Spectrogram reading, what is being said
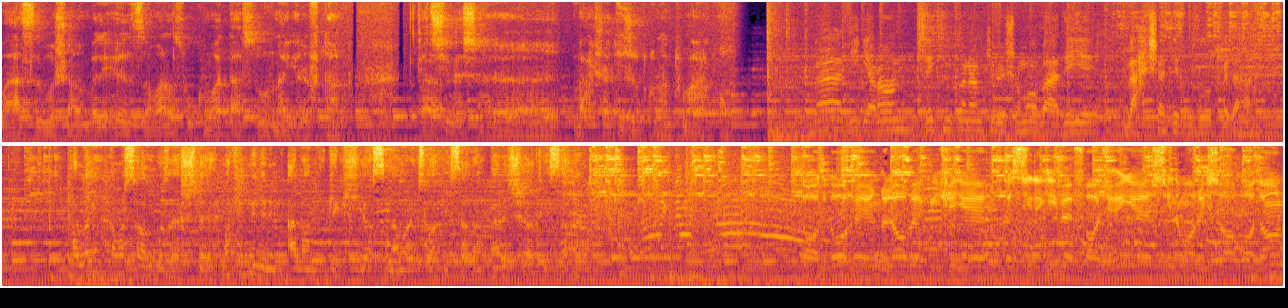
وصل باشن ولی الزاما از حکومت دستور نگرفتن. چی بشه؟ وحشت ایجاد کنن تو مردم. و دیگران فکر می‌کنم که به شما وعده وحشت بزرگ بدهند. حالا این همه سال گذشته ما که می‌دونیم الان دیگه کیا سینما رکس آتیش زدن برای چی آتیش زدن دادگاه انقلاب ویژه رسیدگی به فاجعه سینما رکس آبادان.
